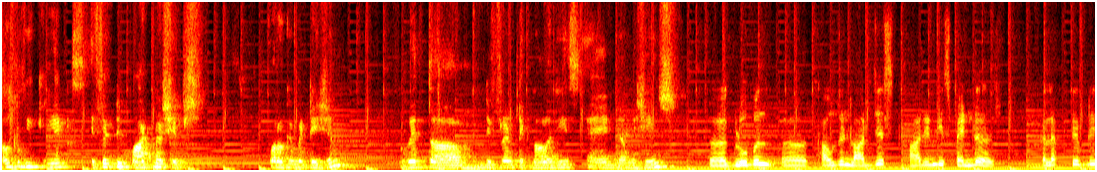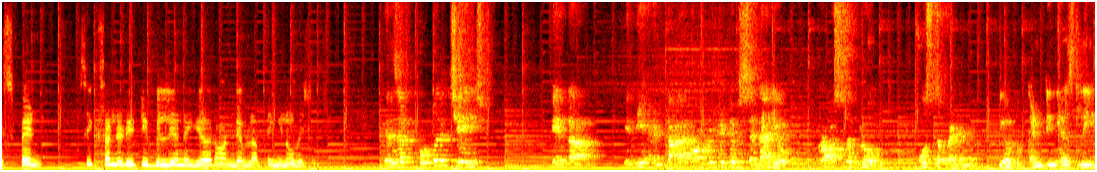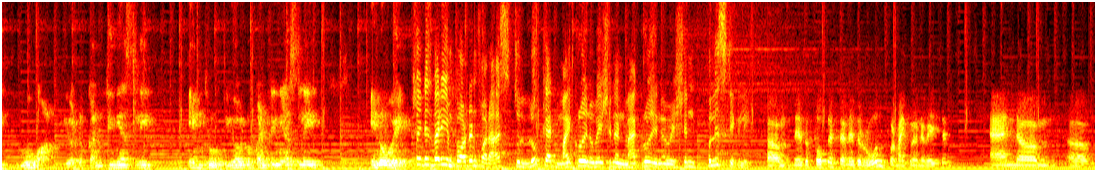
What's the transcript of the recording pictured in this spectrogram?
how do we create effective partnerships for augmentation with um, different technologies and uh, machines. Uh, global uh, thousand largest R&D spenders collectively spend 680 billion a year on developing innovations. There is a total change in uh, in the entire competitive scenario across the globe post the pandemic. You have to continuously move on. You have to continuously improve. You have to continuously innovate. So it is very important for us to look at micro innovation and macro innovation holistically. Um, there's a focus and there's a role for micro innovation, and um, uh,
